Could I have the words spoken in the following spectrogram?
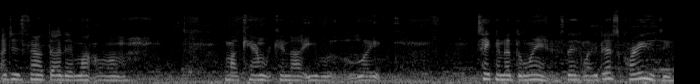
I just found out that my um my camera cannot even like take the lens. That's like that's crazy.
